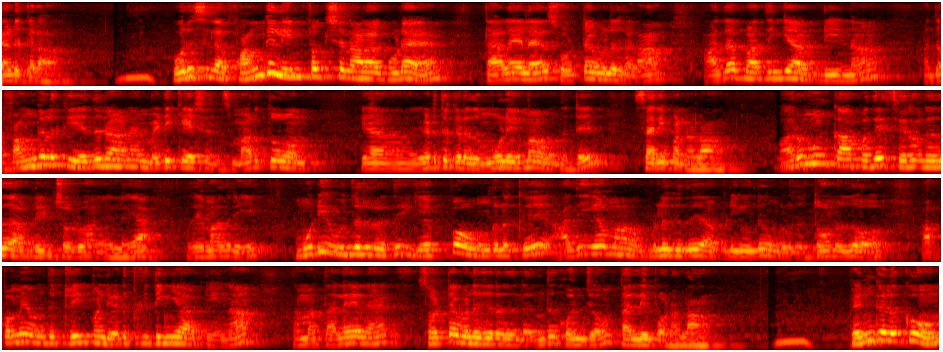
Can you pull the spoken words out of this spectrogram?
தடுக்கலாம். ஒரு சில ஃபங்கல் இன்ஃபெக்ஷனால் கூட தலையில் சொட்டை விழுகலாம். அதை பார்த்தீங்க அப்படின்னா அந்த ஃபங்கலுக்கு எதிரான மெடிகேஷன்ஸ் மருத்துவம் எடுத்துக்கிறது மூலயமா வந்துட்டு சரி பண்ணலாம். வருமுன் காப்பதே சிறந்தது அப்படின்னு சொல்லுவாங்க இல்லையா? அதே மாதிரி முடி உதிர்றது எப்போ உங்களுக்கு அதிகமாக விழுகுது அப்படிங்கிறது உங்களுக்கு தோணுதோ அப்போமே வந்து ட்ரீட்மெண்ட் எடுத்துக்கிட்டீங்க அப்படின்னா நம்ம தலையில் சொட்டை விழுகிறதுலேருந்து கொஞ்சம் தள்ளி போடலாம். பெண்களுக்கும்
